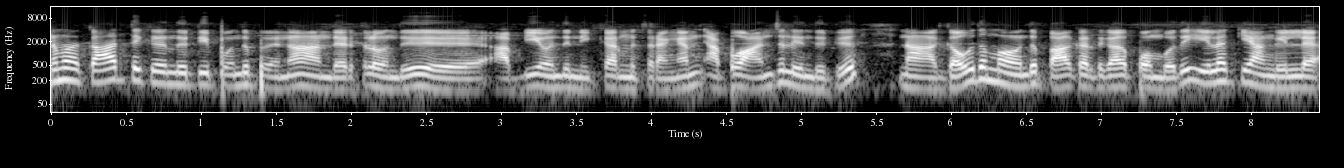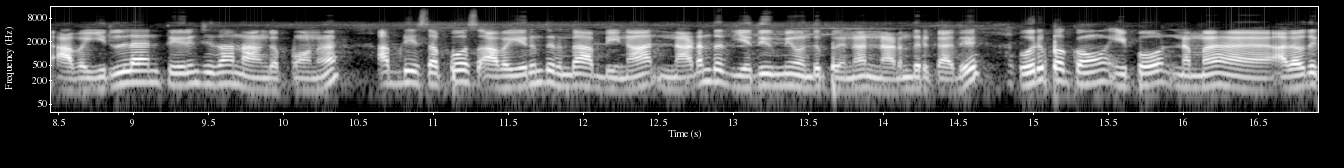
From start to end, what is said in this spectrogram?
நம்ம கார்த்திக் இருந்துட்டு இப்போ வந்து பார்த்தீங்கன்னா அந்த இடத்துல வந்து அப்படியே வந்து நிற்க ஆரம்பிச்சுறாங்க. அப்போது அஞ்சல் இருந்துட்டு நான் கௌதமை வந்து பார்க்கறதுக்காக போகும்போது இலக்கியம் அங்கே இல்லை. அவள் இல்லைன்னு தெரிஞ்சு தான் நான் அங்கே போனேன். அப்படி சப்போஸ் அவள் இருந்திருந்தா அப்படின்னா நடந்தது எதுவுமே வந்து பார்த்தீங்கன்னா நடந்திருக்காது. ஒரு பக்கம் இப்போது நம்ம அதாவது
